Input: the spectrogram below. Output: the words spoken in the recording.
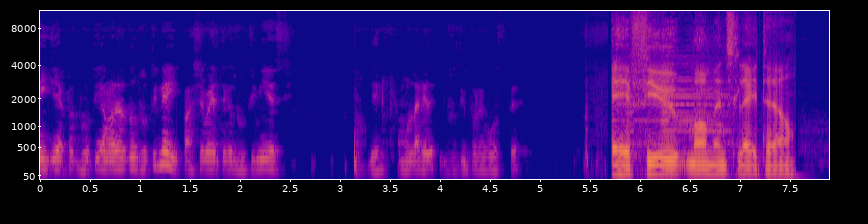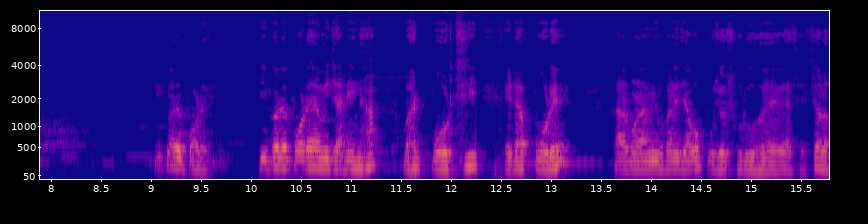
এই যে একটা ধুতি আমাদের তো ধুতি নেই। পাশের বাড়ি থেকে ধুতি নিয়ে এসেছি। দেখি কেমন লাগে ধুতি পরে বসতে। A few moments later. কি করে পড়ে কি করে পড়ে আমি জানি না বাট পড়ছি এটা পড়ে তারপর আমি ওখানে যাব পুজো শুরু হয়ে গেছে চলো।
